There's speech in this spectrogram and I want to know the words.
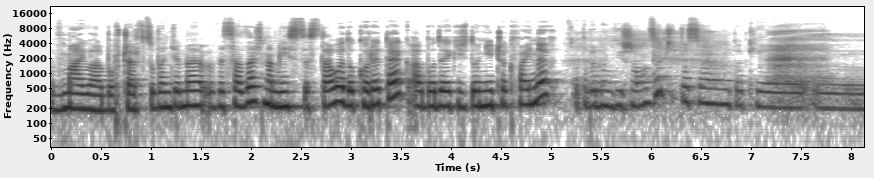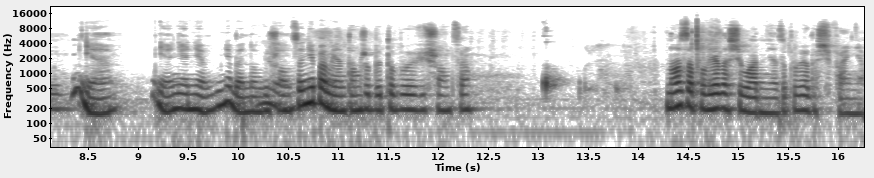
W maju albo w czerwcu będziemy wysadzać na miejsce stałe do korytek albo do jakichś doniczek fajnych. A to będą wiszące, czy to są takie... Yy... Nie, nie, nie, nie, nie będą wiszące. Nie pamiętam, żeby to były wiszące. No, zapowiada się ładnie, zapowiada się fajnie.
